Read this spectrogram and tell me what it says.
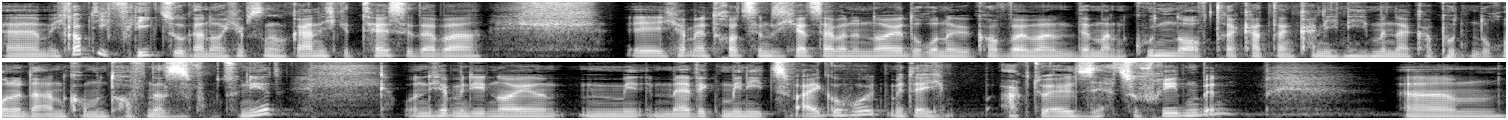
Ähm, ich glaube, die fliegt sogar noch. Ich habe es noch gar nicht getestet, aber äh, ich habe mir trotzdem sicherheitshalber eine neue Drohne gekauft, weil man, wenn man einen Kundenauftrag hat, dann kann ich nicht mit einer kaputten Drohne da ankommen und hoffen, dass es funktioniert. Und ich habe mir die neue Mavic Mini 2 geholt, mit der ich aktuell sehr zufrieden bin. Ähm,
